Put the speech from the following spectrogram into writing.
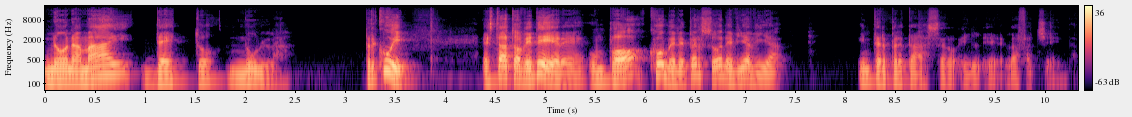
non ha mai detto nulla. Per cui è stato a vedere un po' come le persone via via interpretassero il ehm, la faccenda.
